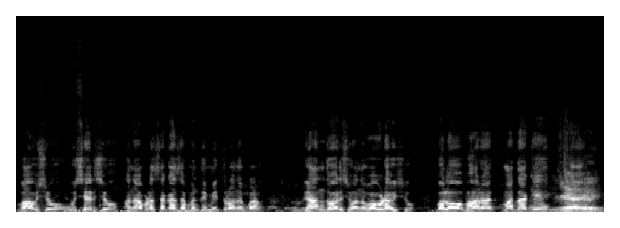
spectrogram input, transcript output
વાવશું, ઉછેરશું અને આપણા સગા સંબંધી મિત્રોને પણ ધ્યાન દોરશું અને વવડાવીશું. બોલો, ભારત માતા કી જય.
